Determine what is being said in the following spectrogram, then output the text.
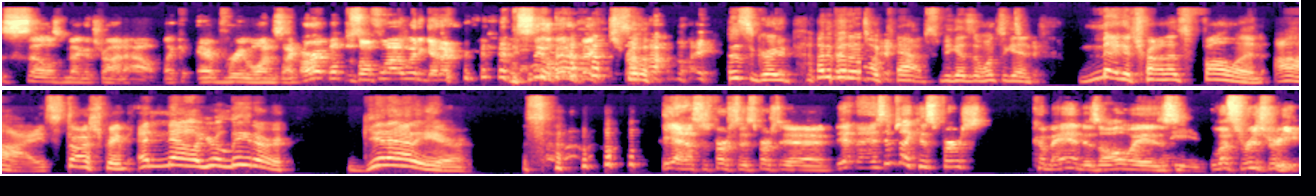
sells Megatron out. Like everyone's like, All right, well, let's all fly away together. See you later, Megatron. So- like, This is great. I put it in all caps because once again, Megatron has fallen. I, Starscream, and now your leader. Get out of here. So yeah, that's his first his first uh, yeah, it seems like his first command is always let's retreat.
